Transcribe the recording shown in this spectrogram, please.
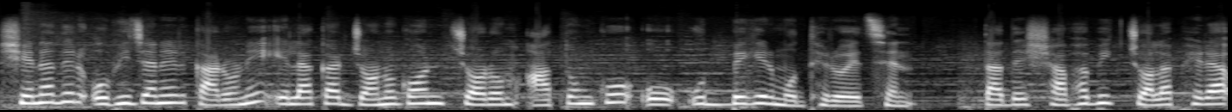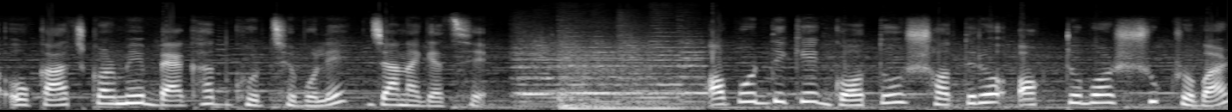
সেনাদের অভিযানের কারণে এলাকার জনগণ চরম আতঙ্ক ও উদ্বেগের মধ্যে রয়েছেন। তাদের স্বাভাবিক চলাফেরা ও কাজকর্মে ব্যাঘাত ঘটছে বলে জানা গেছে। অপরদিকে গত সতেরো অক্টোবর শুক্রবার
